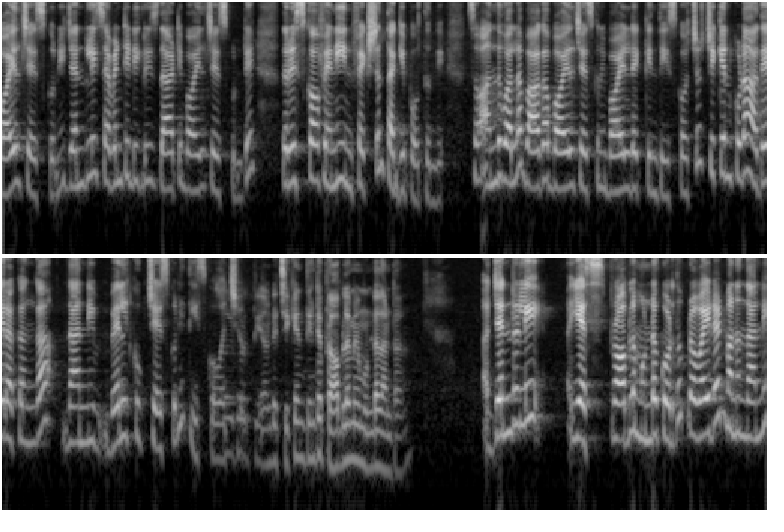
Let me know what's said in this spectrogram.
బాయిల్ చేసుకుని జనరలీ సెవెంటీ డిగ్రీస్ దాటి బాయిల్ చేసుకుంటే రిస్క్ ఆఫ్ ఎనీ ఇన్ఫెక్షన్ తగ్గిపోతుంది. సో అందువల్ల బాగా బాయిల్ చేసుకుని బాయిల్డ్ ఎగ్ని తీసుకోవచ్చు. చికెన్ కూడా అదే రకంగా దాన్ని వెల్ కుక్ చేసుకుని తీసుకోవచ్చు. అంటే చికెన్ తింటే ప్రాబ్లం ఏమి ఉండదు అంటారు జనరలీ ఎస్ ప్రాబ్లం ఉండకూడదు. ప్రొవైడెడ్ మనం దాన్ని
